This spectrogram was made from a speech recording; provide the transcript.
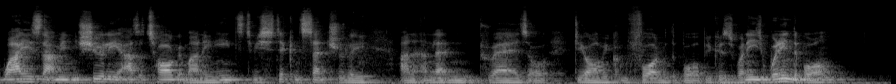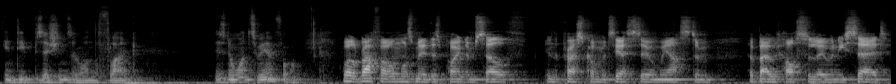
why is that? I mean, surely as a target man, he needs to be sticking centrally and, and letting Perez or Diame come forward with the ball because when he's winning the ball in deep positions and on the flank, there's no one to aim for. Well, Rafa almost made this point himself in the press conference yesterday when we asked him about Joselu, and he said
